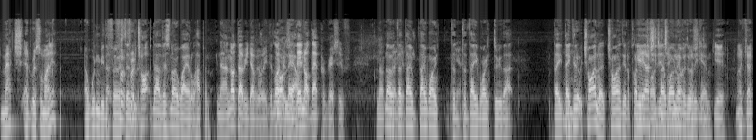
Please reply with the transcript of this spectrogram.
match at WrestleMania? It wouldn't be the first. for- for and- a ti- no, there's no way it'll happen. No, not WWE. Like Not I said, now. they're not that progressive. Not, No, not that yet. they they won't. That Yeah. that they won't do that. They they did it with Chyna. Chyna did it plenty Yeah, of she times. did. They won't you never out. do Oh, it she again. did. Yeah. Okay.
